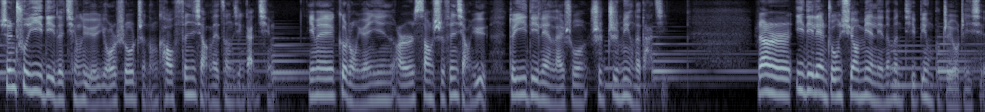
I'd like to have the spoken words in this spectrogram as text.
身处异地的情侣，有的时候只能靠分享来增进感情，因为各种原因而丧失分享欲，对异地恋来说是致命的打击。然而，异地恋中需要面临的问题并不只有这些。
